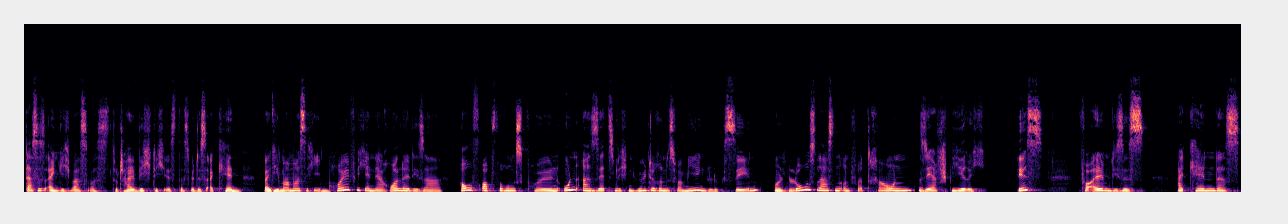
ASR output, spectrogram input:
das ist eigentlich was, was total wichtig ist, dass wir das erkennen, weil die Mamas sich eben häufig in der Rolle dieser aufopferungsvollen, unersetzlichen Hüterin des Familienglücks sehen und loslassen und vertrauen sehr schwierig ist. Vor allem dieses Erkennen, dass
